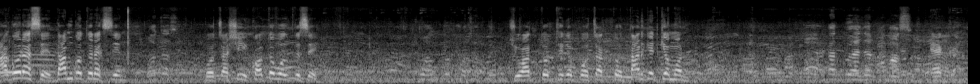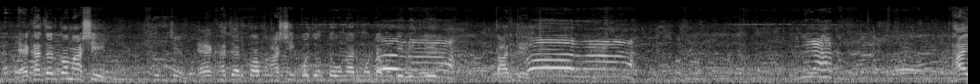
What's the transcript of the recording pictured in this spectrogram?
আগর আছে। দাম কত রাখছেন? পঁচাশি। কত বলতেছে? চুয়াত্তর থেকে পঁচাত্তর। টার্গেট কেমন? এক হাজার কম আশি। এক হাজার কম আশি পর্যন্ত ওনার মোটামুটি বিক্রির টার্গেট ভাই,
